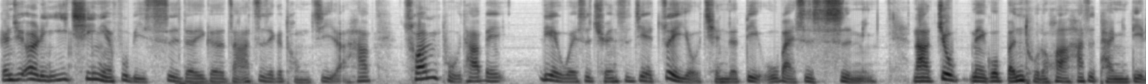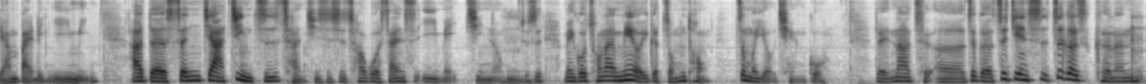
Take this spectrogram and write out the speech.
根据二零一七年富比士的一个杂志的一个统计啊，他川普他被列为是全世界最有钱的第五百四十四名。那就美国本土的话，他是排名第两百零一名。他的身价净资产其实是超过三十亿美金哦，就是美国从来没有一个总统这么有钱过。对，那这呃，这个这件事，这个可能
